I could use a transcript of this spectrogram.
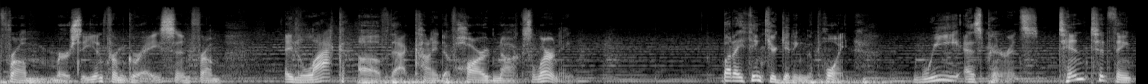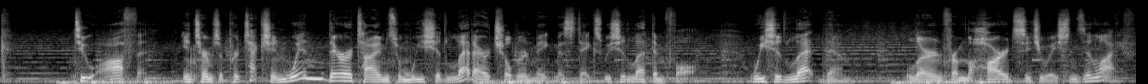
from mercy and from grace and from a lack of that kind of hard knocks learning. But I think you're getting the point. We as parents tend to think too often in terms of protection when there are times when we should let our children make mistakes. We should let them fall. We should let them learn from the hard situations in life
